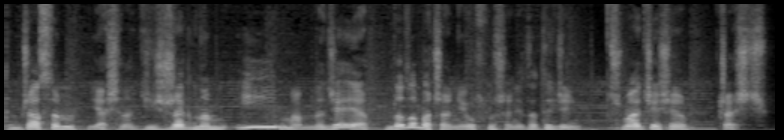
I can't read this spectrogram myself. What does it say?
Tymczasem ja się na dziś żegnam i mam nadzieję, do zobaczenia usłyszenia za tydzień. Trzymajcie się, cześć!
